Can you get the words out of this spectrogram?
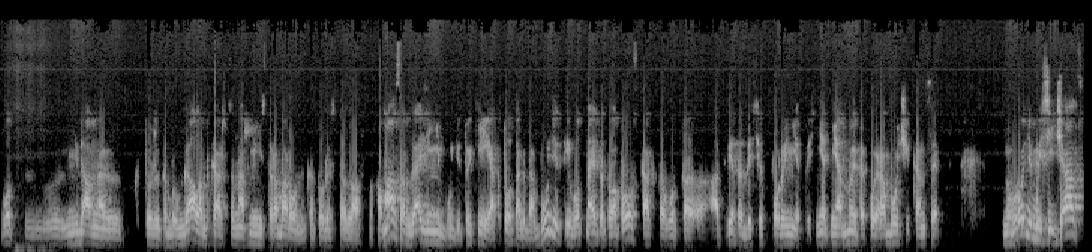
Вот э, недавно, кто же это был, Галланд, кажется, наш министр обороны, который сказал, что Хамаса в Газе не будет. Окей, а кто тогда будет? И вот на этот вопрос как-то вот э, ответа до сих пор и нет. То есть нет ни одной такой рабочей концепции. Но вроде бы сейчас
